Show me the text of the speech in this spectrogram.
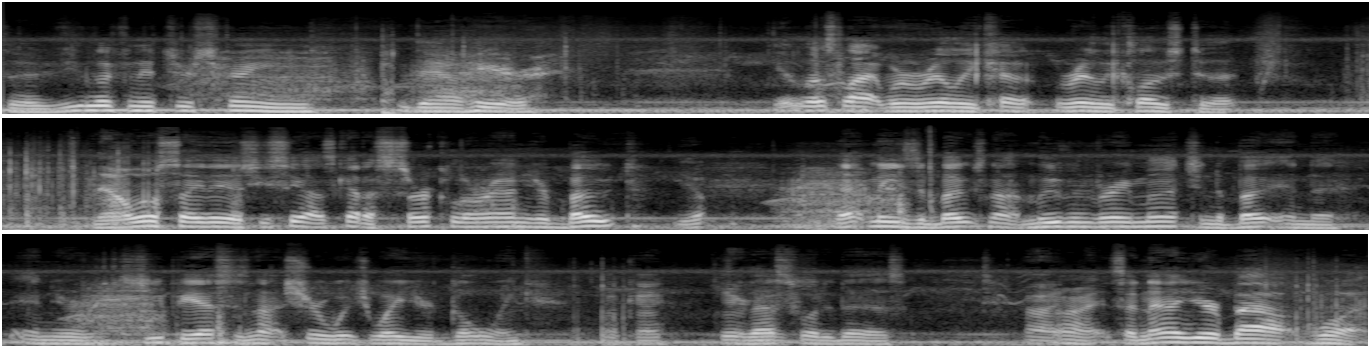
so if you're looking at your screen down here, it looks like we're really co really close to it. Now I will say this, you see how it's got a circle around your boat? Yep. That means the boat's not moving very much and the boat and the and your GPS is not sure which way you're going. Okay. So that's what it does. All right. All right, so now you're about what?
